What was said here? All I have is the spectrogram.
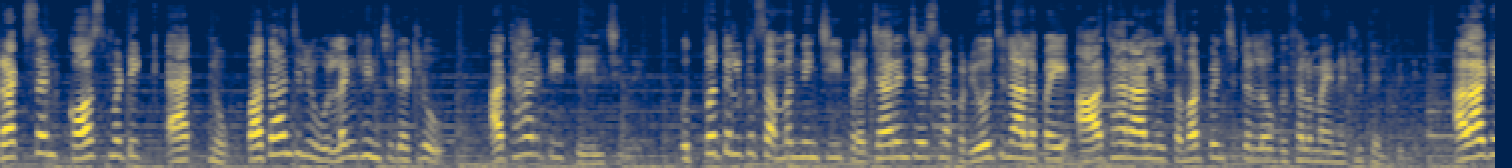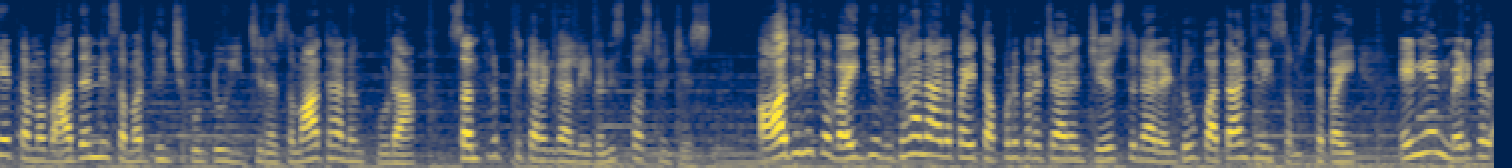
drugs and cosmetic యాక్ట్ను పతాంజలి ఉల్లంఘించినట్లు అథారిటీ తేల్చింది. ఉత్పత్తులకు సంబంధించి ప్రచారం చేసిన ప్రయోజనాలపై ఆధారాల్ని సమర్పించడంలో విఫలమైనట్లు తెలిపింది. అలాగే తమ వాదనని సమర్థించుకుంటూ ఇచ్చిన సమాధానం కూడా సంతృప్తికరంగా లేదని స్పష్టం చేసింది. ఆధునిక వైద్య విధానాలపై తప్పుడు ప్రచారం చేస్తున్నారంటూ పతాంజలి సంస్థపై ఇండియన్ మెడికల్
